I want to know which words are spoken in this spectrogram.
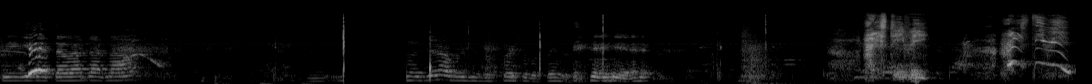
Can you get that dough out that mouth? Like, yeah, but he gets replaced with a finger. yeah. Hi, Stevie. Hi, Stevie.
